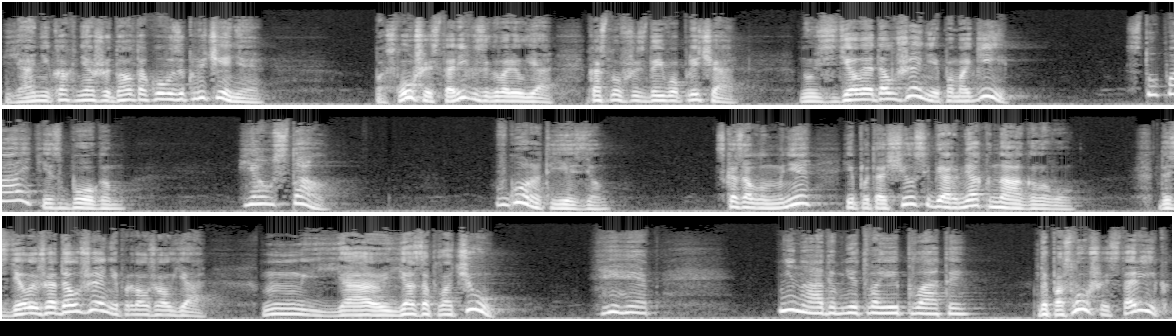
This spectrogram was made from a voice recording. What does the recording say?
Я никак не ожидал такого заключения. «Послушай, старик», — заговорил я, коснувшись до его плеча, «ну, сделай одолжение, помоги». «Ступайте с Богом. Я устал. В город ездил», — сказал он мне и потащил себе армяк на голову. «Да сделай же одолжение», — продолжал я, — я, я заплачу. Нет, не надо мне твоей платы. Да послушай, старик.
